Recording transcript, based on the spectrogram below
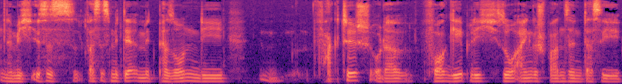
Nämlich ist es, was ist mit der, mit Personen, die faktisch oder vorgeblich so eingespannt sind, dass sie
